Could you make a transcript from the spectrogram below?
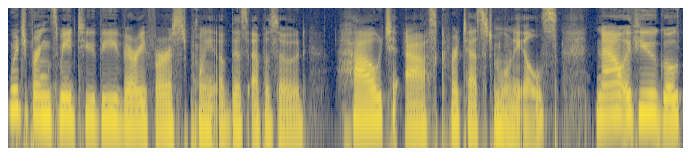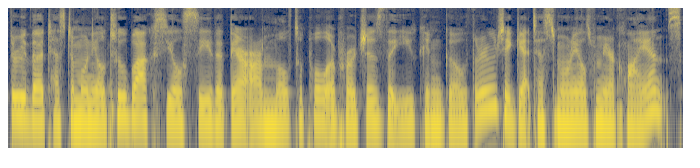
Which brings me to the very first point of this episode how to ask for testimonials. Now, if you go through the testimonial toolbox, you'll see that there are multiple approaches that you can go through to get testimonials from your clients.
